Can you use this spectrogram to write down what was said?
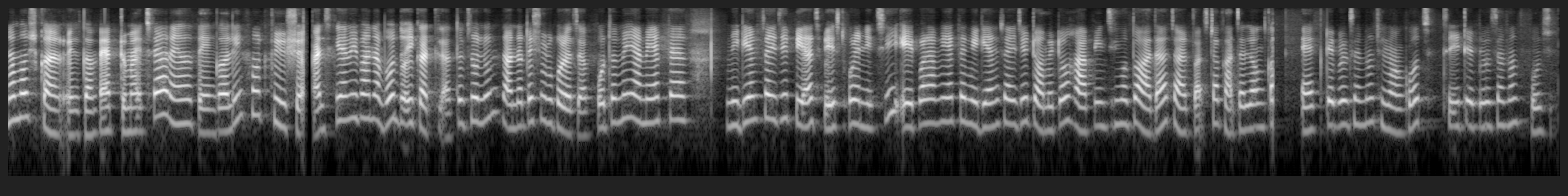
নমস্কার welcome back to my channel Bengali food fusion আজকে আমি বানাবো দই কাতলা। তো চলুন, রান্নাটা শুরু করা যাক। প্রথমেই আমি একটা মিডিয়াম সাইজের পেঁয়াজ পেস্ট করে নিচ্ছি। এরপর আমি একটা মিডিয়াম সাইজের টমেটো হাফ ইঞ্চি মতো আদা, চার পাঁচটা কাঁচা লঙ্কা, এক টেবিল চামচ মগজ থ্রি টেবিল চামচ পোস্ত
